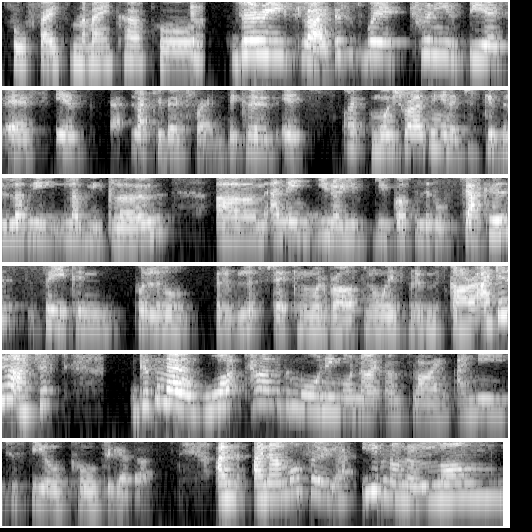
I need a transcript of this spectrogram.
full face on the makeup or? Very slight. This is where Trinny's BFF is uh, like your best friend because it's quite moisturizing and it just gives a lovely, lovely glow. Um, and then, you know, you've, you've got the little stackers so you can put a little bit of lipstick and whatever else and always a bit of mascara. I don't know. I just, doesn't matter what time of the morning or night I'm flying. I need to feel pulled together. And, and I'm also, even on a long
